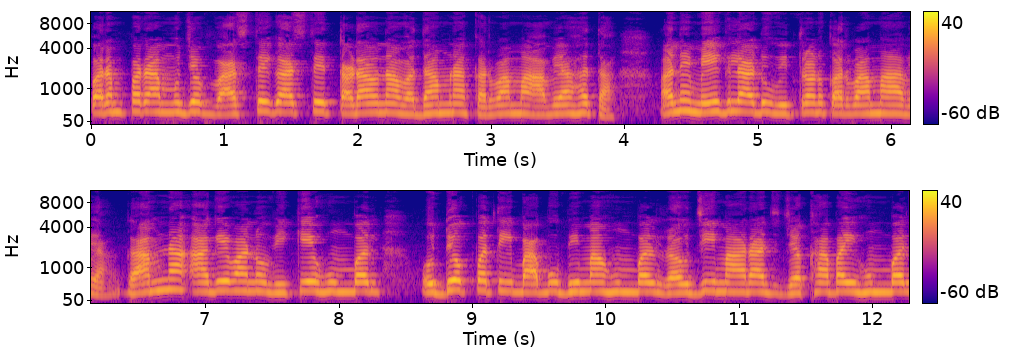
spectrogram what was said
પરંપરા મુજબ વાજતે ગાજતે તળાવના વધામણા કરવામાં આવ્યા હતા અને મેઘલાડુ વિતરણ કરવામાં આવ્યા. ગામના આગેવાનો વિકે હુંબલ ઉદ્યોગપતિ બાબુ ભીમા હુંબલ, રવજી મહારાજ, જખાભાઈ હુંબલ,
